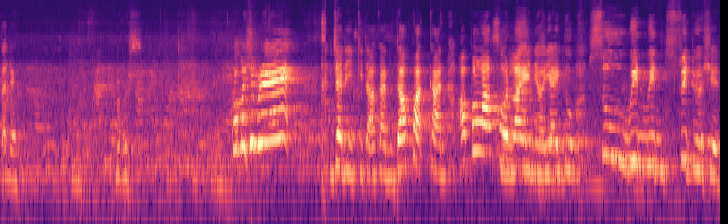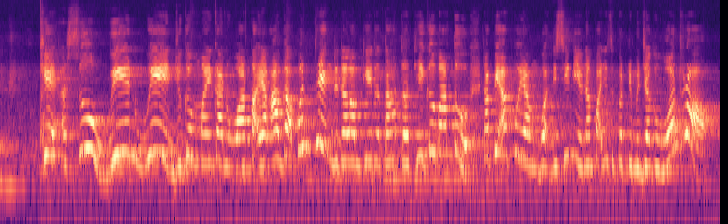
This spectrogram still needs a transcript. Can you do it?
Tak ada. Hmm, Bagus. Commercial break. Jadi kita akan dapatkan pelakon lainnya iaitu Su Win-Win Situation. Cik Su Win-Win juga memainkan watak yang agak penting di dalam teater tahta tiga batu. Tapi apa yang buat di sini nampaknya seperti menjaga wardrobe.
